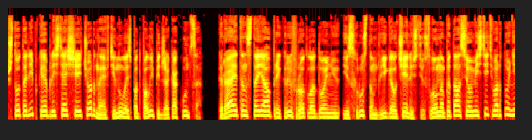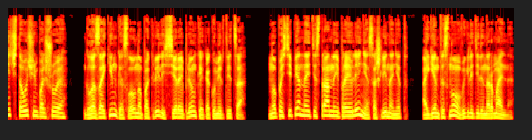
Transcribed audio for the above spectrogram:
Что-то липкое, блестящее и черное втянулось под полы пиджака кунца. Крайтон стоял, прикрыв рот ладонью, и с хрустом двигал челюстью, словно пытался уместить во рту нечто очень большое. Глаза Кинга словно покрылись серой пленкой, как у мертвеца. Но постепенно эти странные проявления сошли на нет. Агенты снова выглядели нормально.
